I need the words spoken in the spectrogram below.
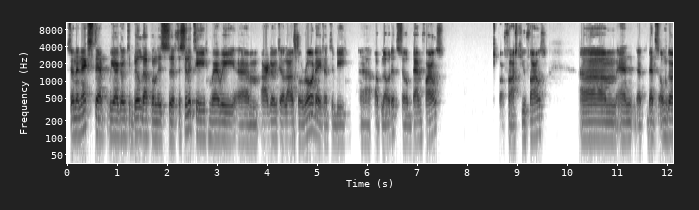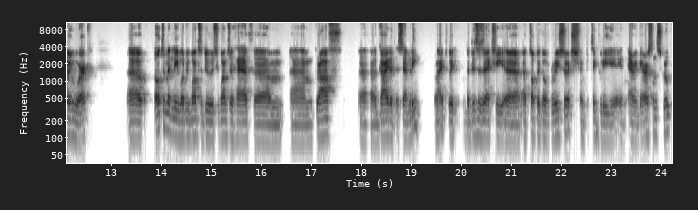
So in the next step, we are going to build up on this uh, facility where we um, are going to allow for raw data to be uh, uploaded, so BAM files or FastQ files, um, and that, that's ongoing work. Uh, ultimately, what we want to do is we want to have um, um, graph uh, guided assembly, right? But this is actually a, a topic of research, and particularly in Erik Garrison's group.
